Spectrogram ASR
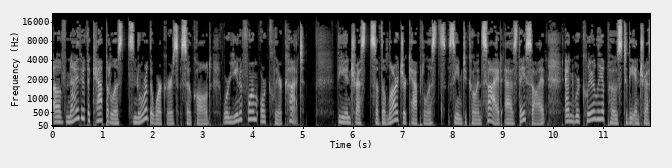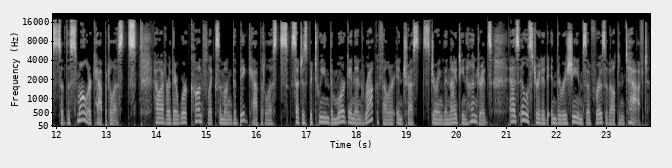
of neither the capitalists nor the workers, so called, were uniform or clear cut. The interests of the larger capitalists seemed to coincide as they saw it and were clearly opposed to the interests of the smaller capitalists. However, there were conflicts among the big capitalists, such as between the Morgan and Rockefeller interests during the 1900s, as illustrated in the regimes of Roosevelt and Taft.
